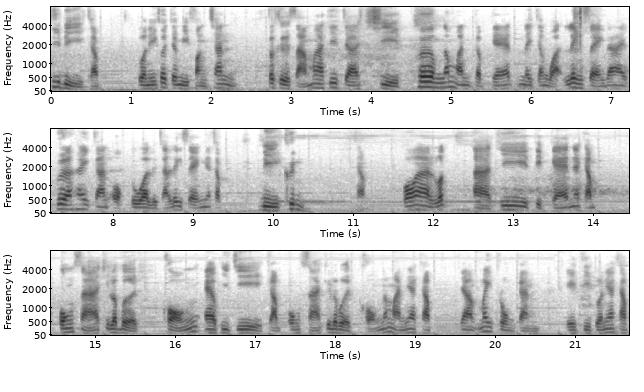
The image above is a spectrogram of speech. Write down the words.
ที่ดีครับ ตัวนี้ก็จะมีฟังก์ชันก็คือสามารถที่จะฉีดเพิ่มน้ำมันกับแก๊สในจังหวะเร่งแซงได้ เพื่อให้การออกตัวหรือการเร่งแซงเนี่ยครับดีขึ้นครับเพราะว่ารถที่ติดแก๊สเนี่ยครับองศาจุลระเบิด ของ LPG กับองศาจุลระเบิดของน้ำมันเนี่ยครับจะไม่ตรงกัน AG ตัวนี้ครับ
